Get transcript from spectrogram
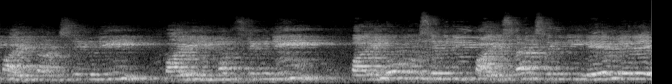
ਭਾਈ ਕਰਮ ਸਿੰਘ ਜੀ, ਭਾਈ ਹਿੰਮਤ ਸਿੰਘ ਜੀ, ਭਾਈ ਹੁਕਮ ਸਿੰਘ ਜੀ, ਭਾਈ ਸਹਿਬ ਸਿੰਘ ਜੀ ਇਹ ਮੇਰੇ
